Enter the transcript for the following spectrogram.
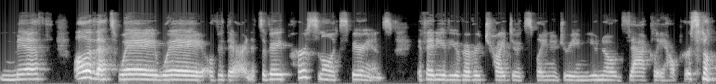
myth. All of that's way, way over there. And it's a very personal experience. If any of you have ever tried to explain a dream, you know exactly how personal,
